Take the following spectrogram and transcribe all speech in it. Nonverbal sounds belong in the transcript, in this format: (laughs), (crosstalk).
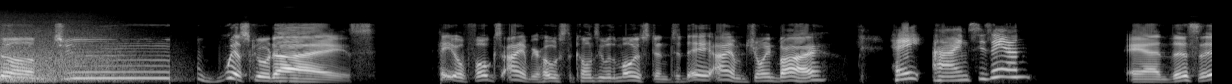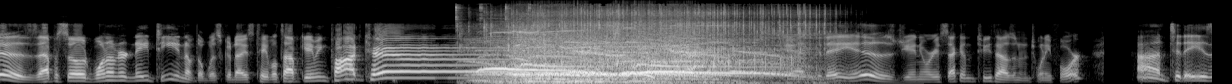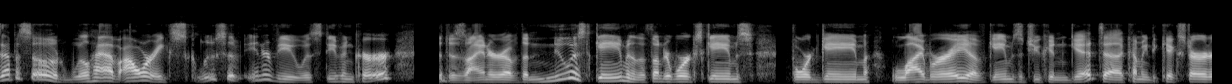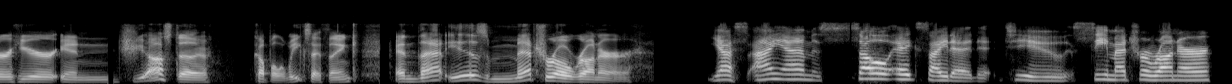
Welcome to Wisco Dice. Hey, yo, folks, I am your host, the Conzi with the Most, and today I am joined by, Hey, I'm Suzanne. and this is episode 118 of the Wisco Dice Tabletop Gaming Podcast. And today is January 2nd, 2024. On today's episode, we'll have our exclusive interview with Stephen Kerr, the designer of the newest game in the Thunderworks Games board game library of games that you can get uh, coming to Kickstarter here in just a couple of weeks, I think. And that is Metrorunner. Yes, I am so excited to see Metrorunner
